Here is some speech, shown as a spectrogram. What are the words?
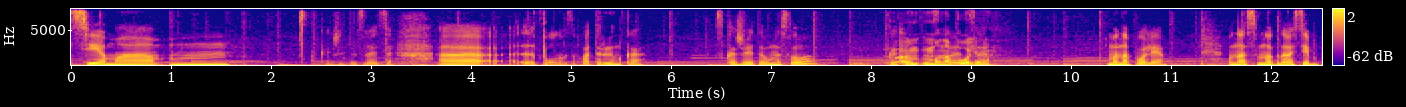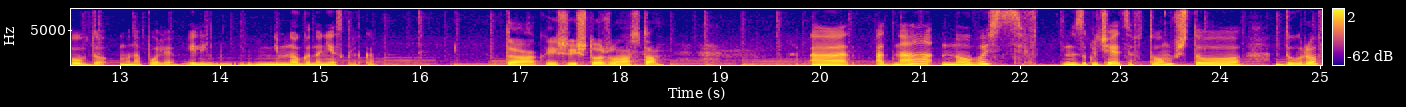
тема... Как же это называется? А, э, полного захвата рынка. Скажи это умное слово? Как А, это называется? Монополия? Монополия. У нас много новостей по поводу монополии. Или немного, но несколько. Так, и, и что же у нас там? А, Одна новость в- заключается в том, что Дуров,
